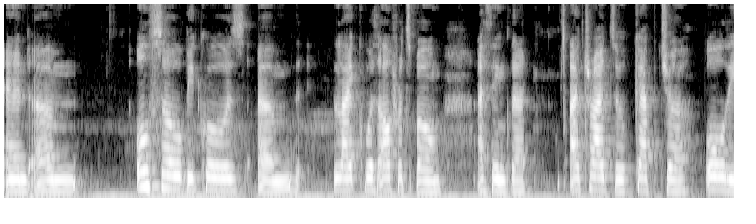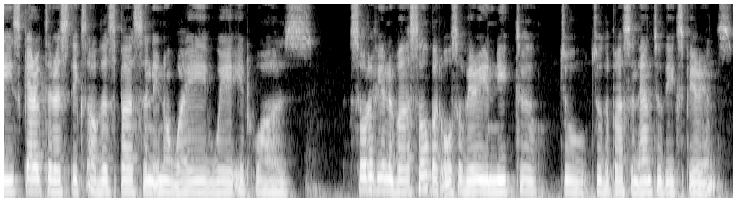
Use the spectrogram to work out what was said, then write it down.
and um, also because, um, like with Alfred's poem, I think that I try to capture all these characteristics of this person in a way where it was sort of universal, but also very unique to to to the person and to the experience.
